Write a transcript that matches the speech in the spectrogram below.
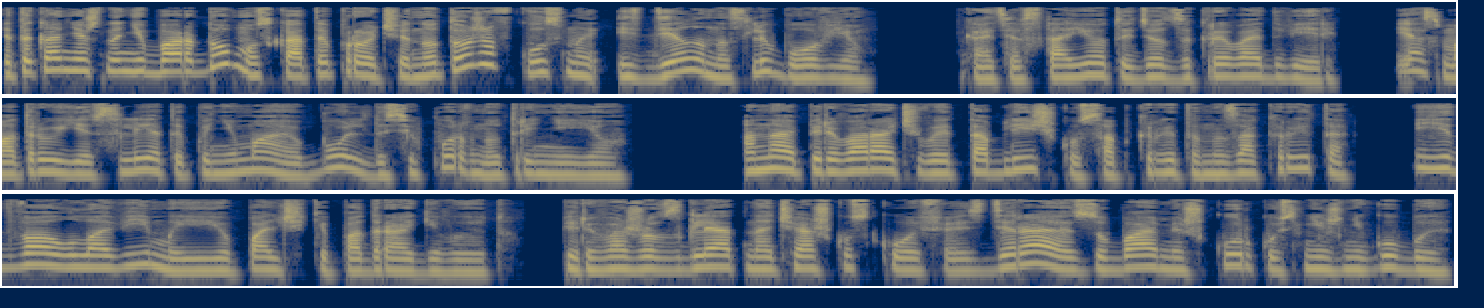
Это, конечно, не бордо, мускат и прочее, но тоже вкусно и сделано с любовью. Катя встает, идет закрывать дверь. Я смотрю ей вслед и понимаю, боль до сих пор внутри нее. Она переворачивает табличку с открыто на закрыто, и едва уловимо ее пальчики подрагивают. Перевожу взгляд на чашку с кофе, сдирая зубами шкурку с нижней губы.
